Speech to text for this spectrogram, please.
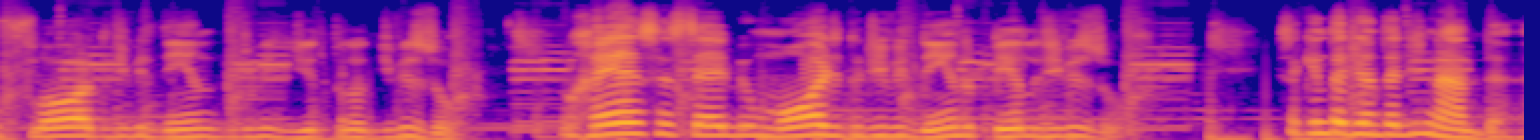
o floor do dividendo dividido pelo divisor. O resto recebe o mod do dividendo pelo divisor. Isso aqui não está adiantando de nada.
